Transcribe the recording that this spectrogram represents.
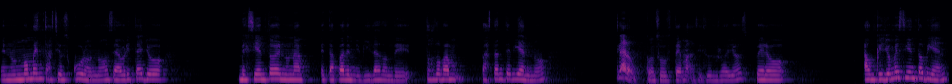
en un momento así oscuro, ¿no? O sea, ahorita yo me siento en una etapa de mi vida donde todo va bastante bien, ¿no? Claro, con sus temas y sus rollos, pero aunque yo me siento bien,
